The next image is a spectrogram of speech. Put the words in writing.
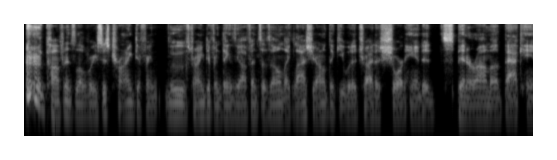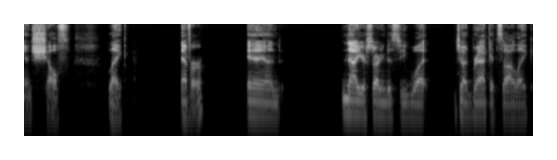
confidence level where he's just trying different moves, trying different things in the offensive zone. Like last year, I don't think he would have tried a shorthanded spinorama backhand shelf like ever. And now you're starting to see what Judd Brackett saw. Like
